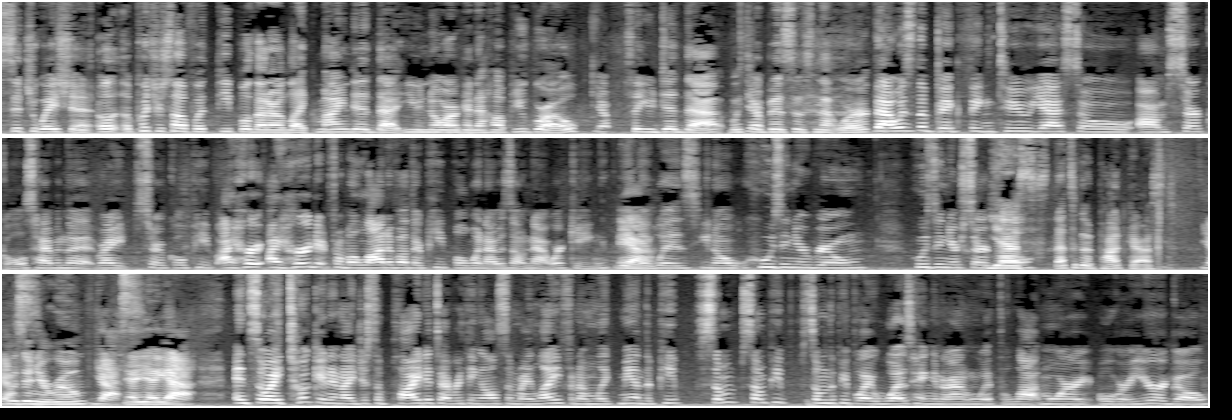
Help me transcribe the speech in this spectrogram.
situation uh, put yourself with people that are like-minded that you know are going to help you grow Mm-hmm. Yep. so you did that with your business network that was the big thing too yeah so um, circles having the right circle people i heard i heard it from a lot of other people when i was out networking and Yeah. it was you know who's in your room who's in your circle yes that's a good podcast Yes. who's in your room Yes. yeah yeah yeah, And so I took it and I just applied it to everything else in my life and I'm like, man, the people some some people some of the people I was hanging around with a lot more over a year ago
